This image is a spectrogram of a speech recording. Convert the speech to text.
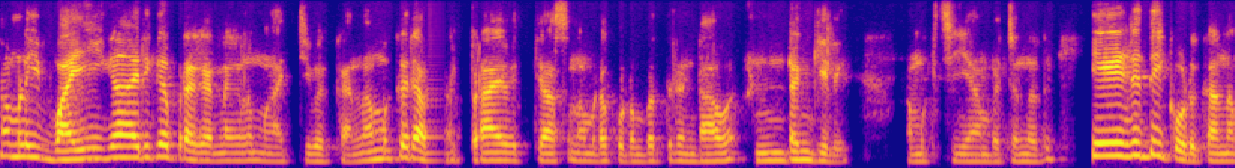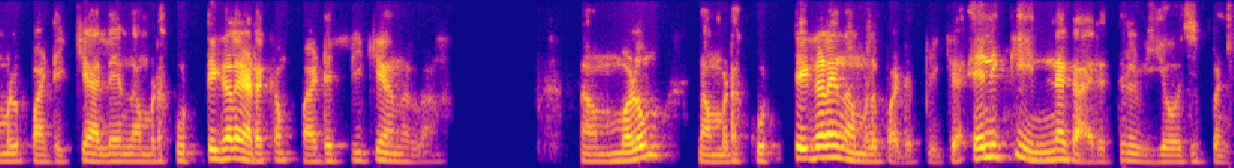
നമ്മൾ ഈ വൈകാരിക പ്രകടനങ്ങൾ മാറ്റിവെക്കാൻ നമുക്കൊരു അഭിപ്രായ വ്യത്യാസം നമ്മുടെ കുടുംബത്തിൽ ഉണ്ടാവ ഉണ്ടെങ്കിൽ നമുക്ക് ചെയ്യാൻ പറ്റുന്നത് എഴുതി കൊടുക്കാൻ നമ്മൾ പഠിക്കുക അല്ലെങ്കിൽ നമ്മുടെ കുട്ടികളെ അടക്കം പഠിപ്പിക്കുക എന്നുള്ളതാണ്. നമ്മളും നമ്മുടെ കുട്ടികളെ നമ്മൾ പഠിപ്പിക്കുക. എനിക്ക് ഇന്ന കാര്യത്തിൽ വിയോജിപ്പുണ്ട്.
